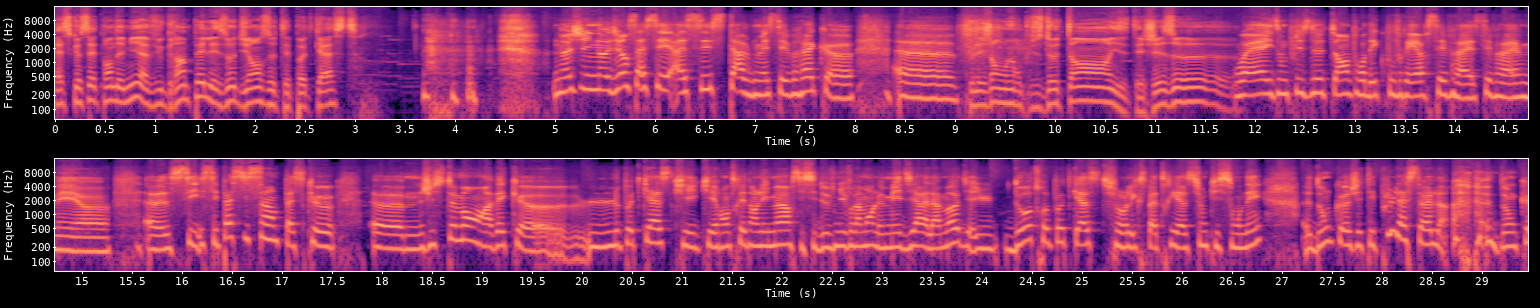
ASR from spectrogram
Est-ce que cette pandémie a vu grimper les audiences de tes podcasts? Non, j'ai une audience assez assez stable, mais c'est vrai que euh, que les gens ont plus de temps, ils étaient chez eux. Ouais, ils ont plus de temps pour découvrir, c'est vrai, c'est vrai, mais euh, euh, c'est c'est pas si simple parce que euh, justement avec euh, le podcast qui, qui est rentré dans les mœurs, et c'est devenu vraiment le média à la mode, il y a eu d'autres podcasts sur l'expatriation qui sont nés, donc euh, j'étais plus la seule. donc,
